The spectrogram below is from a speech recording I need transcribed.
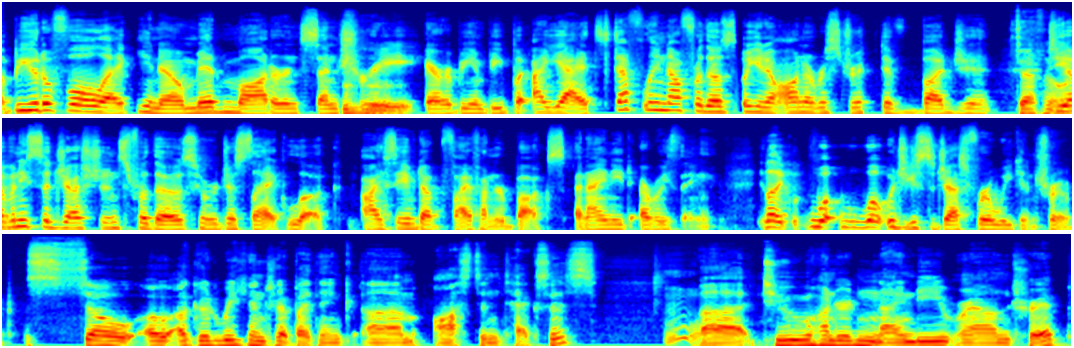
a beautiful like you know mid-modern century mm-hmm. airbnb but uh, yeah it's definitely not for those you know on a restrictive budget. Definitely do you have any suggestions for those who are just like look i saved up 500 bucks and i need everything. Like what what would you suggest for a weekend trip? So a, a good weekend trip i think um, austin texas. Uh, 290 round trip.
